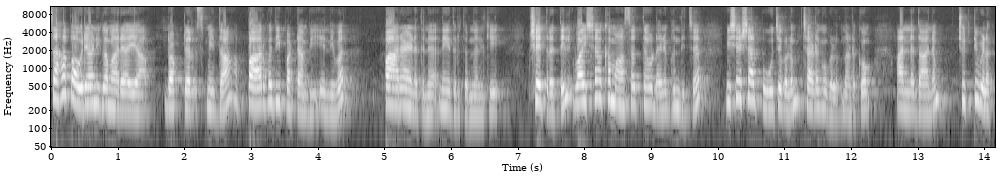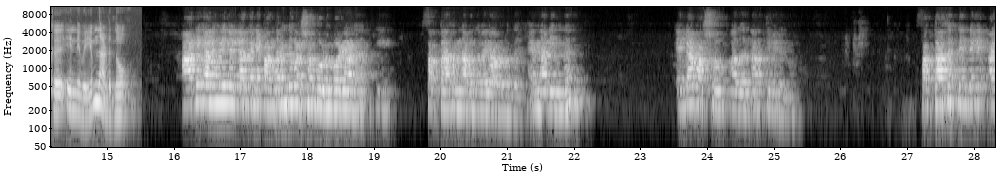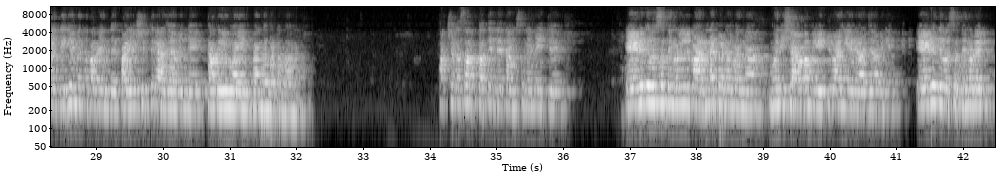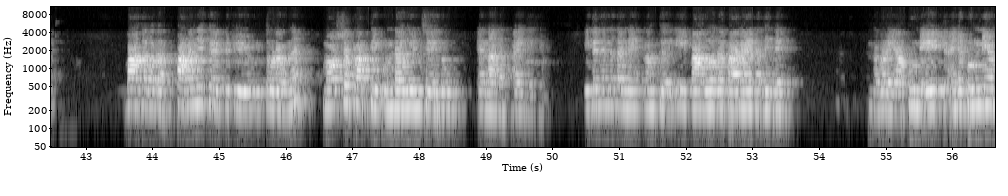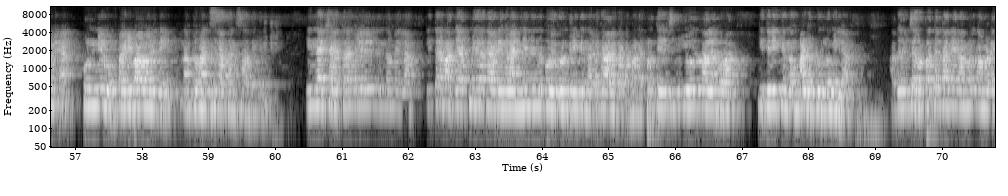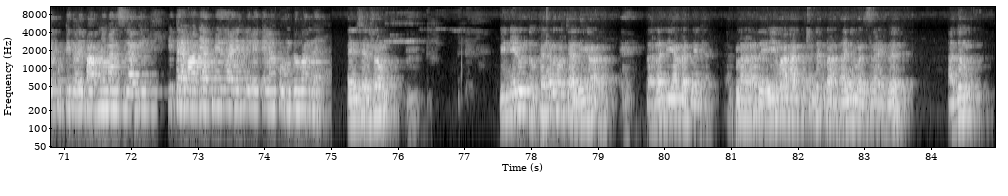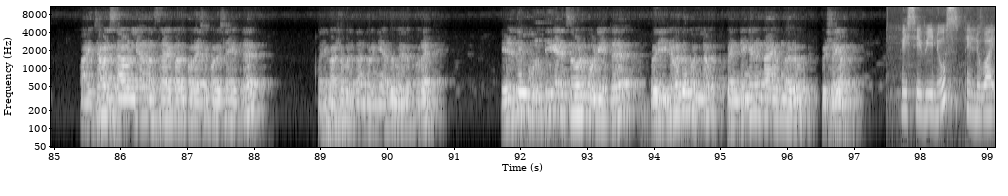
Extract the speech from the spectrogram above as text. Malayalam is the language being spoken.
സഹപൗരാണികമാരായ ഡോക്ടർ സ്മിത പാർവതി പട്ടാമ്പി എന്നിവർ പാരായണത്തിന് നേതൃത്വം നൽകി. ക്ഷേത്രത്തിൽ വൈശാഖ മാസത്തോടനുബന്ധിച്ച് വിശേഷാൽ പൂജകളും ചടങ്ങുകളും നടക്കും. അന്നദാനം ചുറ്റുവിളക്ക് എന്നിവയും നടന്നു. ആദ്യകാലങ്ങളിലെല്ലാം തന്നെ പന്ത്രണ്ട് വർഷം കൂടുമ്പോഴാണ് ഈ സപ്താഹം നടന്നു വരാറുള്ളത്. എന്നാൽ ഇന്ന് എല്ലാ വർഷവും അത് നടത്തി വരുന്നു. സപ്താഹത്തിന്റെ ഐതിഹ്യം എന്ന് പറയുന്നത് പരീക്ഷിത് രാജാവിന്റെ കഥയുമായി ബന്ധപ്പെട്ടതാണ്. ഭക്ഷണ സർപ്പത്തിന്റെ ദംശനമേറ്റ് ഏഴ് ദിവസത്തിനുള്ളിൽ മരണപ്പെടുമെന്ന മുനിശാപം ഏറ്റുവാങ്ങിയ രാജാവിന് ഏഴ് ദിവസത്തിനുള്ളിൽ ഭാഗവതം പറഞ്ഞു കേൾപ്പിക്കുകയും തുടർന്ന് മോക്ഷപ്രാപ്തി ഉണ്ടാകുകയും ചെയ്തു എന്നാണ് ഐതിഹ്യം. ഇതിൽ നിന്ന് തന്നെ നമുക്ക് ഈ ഭാഗവത പാരായണത്തിന്റെ എന്താ പറയാ അതിന്റെ പുണ്യം പുണ്യവും പരിഭാവനതയും നമുക്ക് മനസ്സിലാക്കാൻ സാധിക്കും. ഇന്ന് ക്ഷേത്രങ്ങളിൽ നിന്നുമെല്ലാം ഇത്തരം ആധ്യാത്മിക കാര്യങ്ങൾ അന്യം നിന്ന് പോയിക്കൊണ്ടിരിക്കുന്ന ഒരു കാലഘട്ടമാണ്. പ്രത്യേകിച്ച് യുവ തലമുറ ഇതിലേക്കൊന്നും അടുക്കുന്നുമില്ല. അത് ചെറുപ്പത്തിൽ തന്നെ നമ്മൾ നമ്മുടെ കുട്ടികളെ പറഞ്ഞു മനസ്സിലാക്കി ഇത്തരം ആധ്യാത്മിക കാര്യങ്ങളിലേക്കെല്ലാം കൊണ്ടുവന്ന് അതിനുശേഷം പിന്നീടും ദുഃഖങ്ങൾ കുറച്ച് അധികമാണ്. തരണം ചെയ്യാൻ പറ്റില്ല. അപ്പോഴാണ് ദേവി മഹാത്മ്യത്തിന്റെ പ്രാധാന്യം മനസ്സിലായത്. അതും വായിച്ചാൽ മനസ്സിലാവില്ല മനസ്സിലായപ്പോൾ അത് കുറേശ്ശെ കുറേശ്ശെയായിട്ട് പരിഭാഷപ്പെടുത്താൻ തുടങ്ങി. അത് വേറെ കുറെ. എഴുതി പൂർത്തീകരിച്ചതോട് കൂടിയിട്ട് ഒരു ഇരുപത് കൊല്ലം പെൻഡിങ്ങിൽ ഉണ്ടായിരുന്ന ഒരു വിഷയം. ന്യൂസ് നെല്ലുവായി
